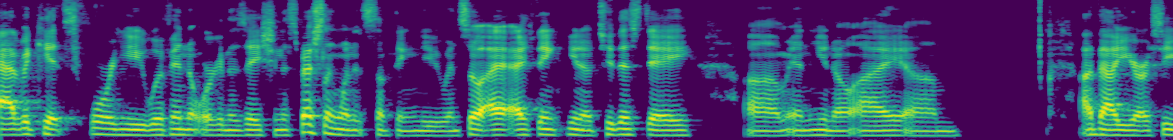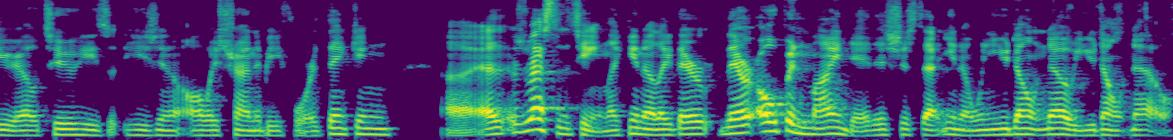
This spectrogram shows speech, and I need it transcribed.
advocates for you within the organization, especially when it's something new. And so I, I think, you know, to this day, um, and you know, I um, I value our CEO too. He's he's you know always trying to be forward thinking. Uh, as the rest of the team, like you know, like they're they're open minded. It's just that you know when you don't know, you don't know,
